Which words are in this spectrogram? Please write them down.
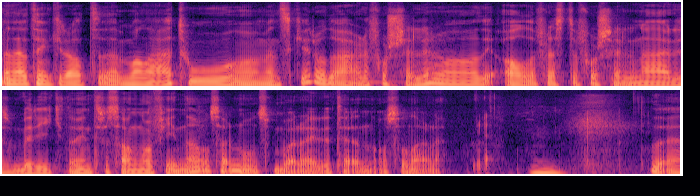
Men jeg tenker at man er to mennesker, og da er det forskjeller. Og de aller fleste forskjellene er liksom berikende og interessante og fine, og så er det noen som bare er irriterende, og sånn er det. det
